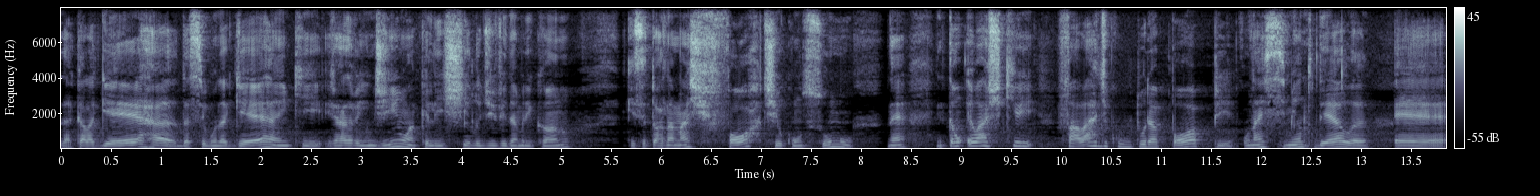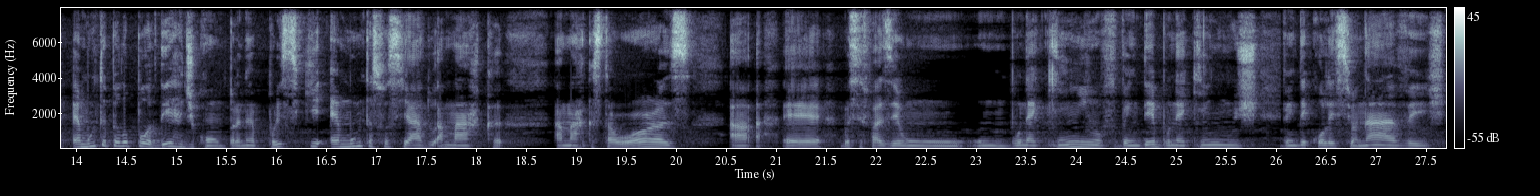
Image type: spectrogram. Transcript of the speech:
daquela guerra, da Segunda Guerra, em que já vendiam aquele estilo de vida americano, que se torna mais forte o consumo, né? Então eu acho que falar de cultura pop, o nascimento dela é, é muito pelo poder de compra, né? Por isso que é muito associado à marca, a marca Star Wars, a, é, você fazer um, um bonequinho, vender bonequinhos, vender colecionáveis,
